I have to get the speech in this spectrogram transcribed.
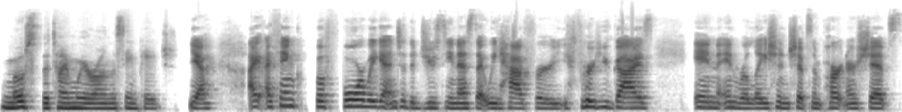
most of the time we were on the same page. Yeah, I, I think before we get into the juiciness that we have for for you guys in in relationships and partnerships.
